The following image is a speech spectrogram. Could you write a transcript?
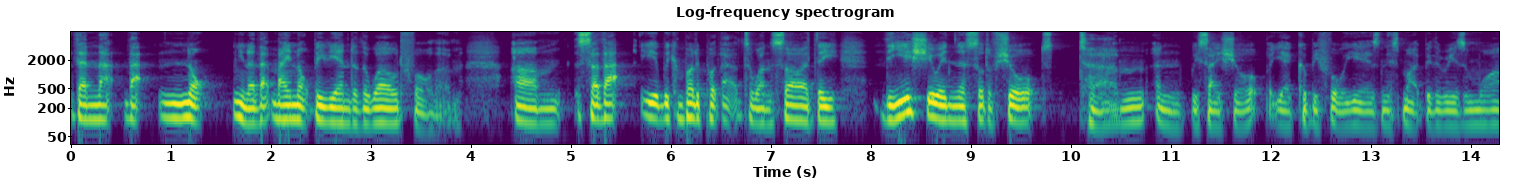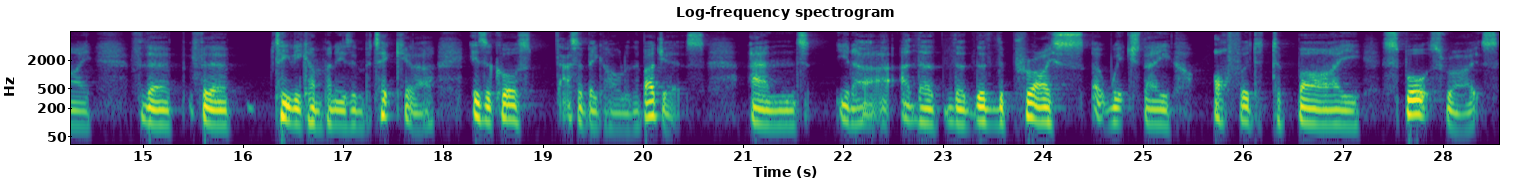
then that that not you know that may not be the end of the world for them. Um, so that we can probably put that to one side. The the issue in the sort of short term, and we say short, but yeah, it could be four years, and this might be the reason why for the for the TV companies in particular is, of course, that's a big hole in the budgets, and you know uh, uh, the the the, the price at which they offered to buy sports rights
